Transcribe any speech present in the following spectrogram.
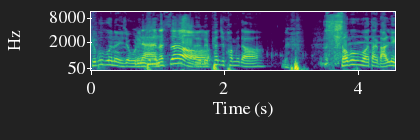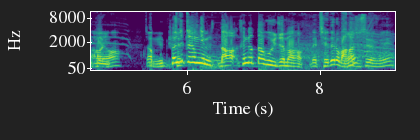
그 부분은 이제 우리 네, 편집- 알았어요. 네, 네, 편집합니다 네. 저 부분만 딱 날릴게요 자이 편집자 형님 나 생겼다고 이제 막 제, 네 제대로 막아주세요 형님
